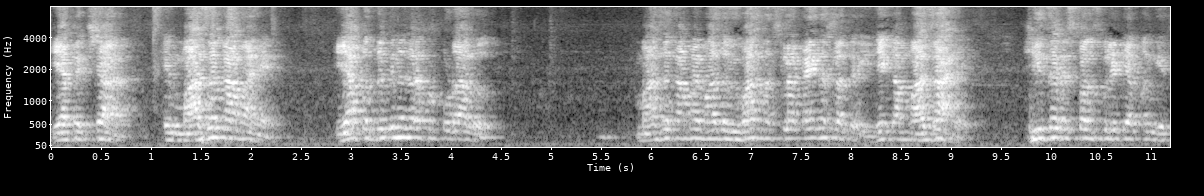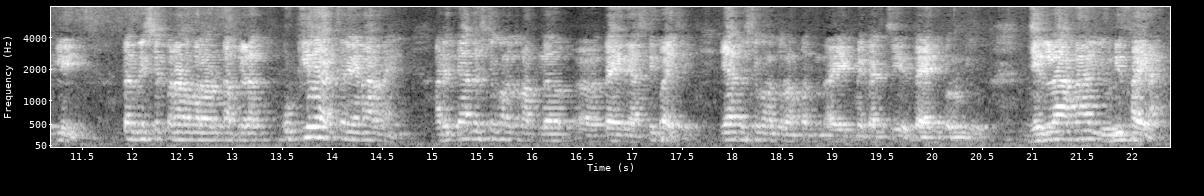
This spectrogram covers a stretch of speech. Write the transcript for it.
यापेक्षा हे माझं काम आहे या पद्धतीने जर आपण पुढे आलो माझं काम आहे माझा विभाग नसला काही नसला तरी हे काम माझं आहे. ही जर रिस्पॉन्सिबिलिटी आपण घेतली तर निश्चितपणाने मला वाटतं आपल्याला कुठलीही अडचण येणार नाही. आणि त्या दृष्टिकोनातून आपलं तयारी असली पाहिजे. या दृष्टिकोनातून आपण एकमेकांची तयारी करून घेऊ. जिल्हा हा युनिफाईड आहे.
